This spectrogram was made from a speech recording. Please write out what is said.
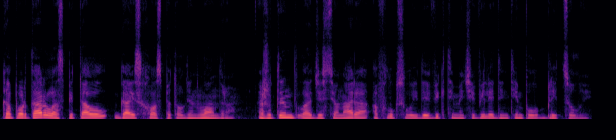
ca portar la spitalul Guy's Hospital din Londra, ajutând la gestionarea a fluxului de victime civile din timpul Blitzului.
